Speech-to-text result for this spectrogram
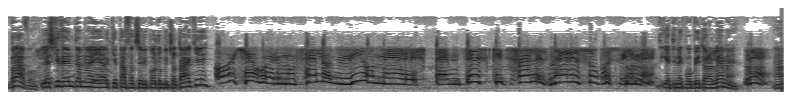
Μπράβο. Λες και δεν ήταν ε, αρκετά θατσερικό το Μητσοτάκι. Όχι αγόρι μου, θέλω δύο μέρες πέμπτες και τις άλλες μέρες όπως είναι. Για την εκπομπή τώρα λέμε; Ναι. Α,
